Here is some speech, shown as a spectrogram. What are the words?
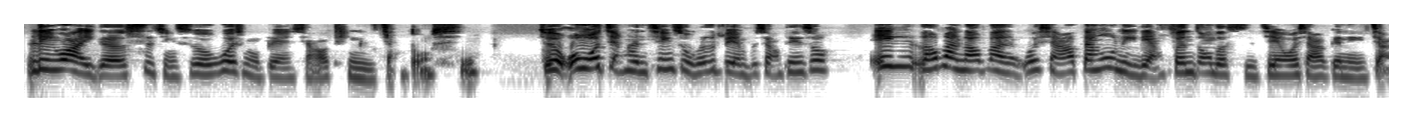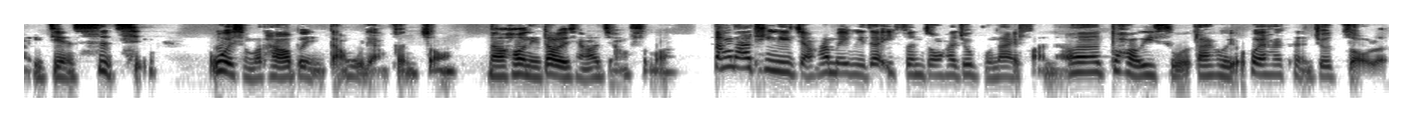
另外一个事情是说，为什么别人想要听你讲东西？就是我我讲很清楚，可是别人不想听。说，哎，老板老板，我想要耽误你两分钟的时间，我想要跟你讲一件事情。为什么他要被你耽误两分钟？然后你到底想要讲什么？当他听你讲，他 maybe 在一分钟他就不耐烦了。呃，不好意思，我待会有会，他可能就走了。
